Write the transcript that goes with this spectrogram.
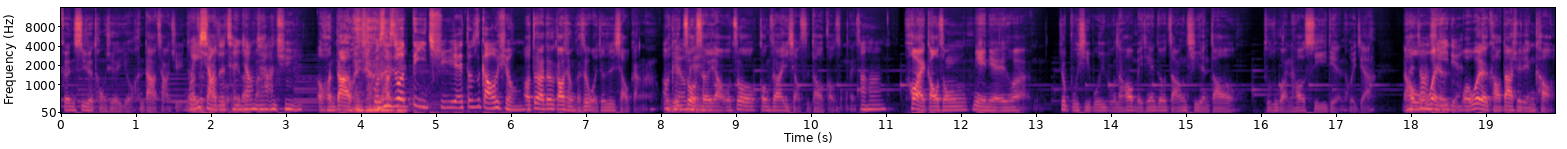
跟市区的同学有很大的差距，微小的城乡差距哦，很大的城乡。我是说地区耶，都是高雄。哦，对啊，都是高雄，可是我就是小港啊，我就坐车要我坐公车要一小时到高中那种。后来高中念一念的话，就补习补一补，然后每天都早上七点到图书馆，然后十一点回家。然后我为了我为了考大学联考，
